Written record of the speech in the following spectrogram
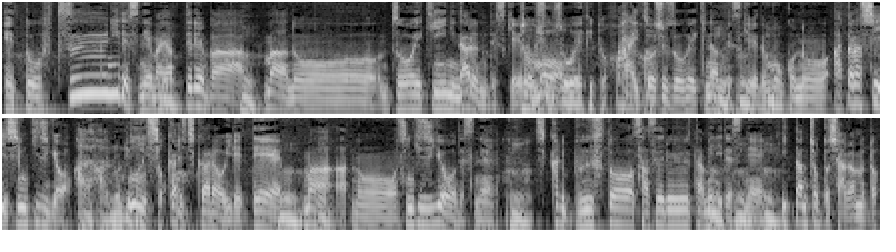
えっと、普通にですね、まあ、やってれば、うん、まあ、あの、増益になるんですけれども。増収増益と。はい、はい、増収増益なんですけれども、うんうんうん、この新しい新規事業にしっかり力を入れて、まあ、あの、新規事業をですね、うん、しっかりブーストさせるためにですね、うんうんうん、一旦ちょっとしゃがむと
